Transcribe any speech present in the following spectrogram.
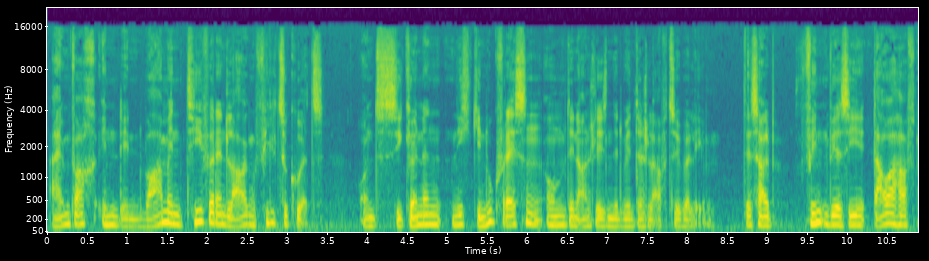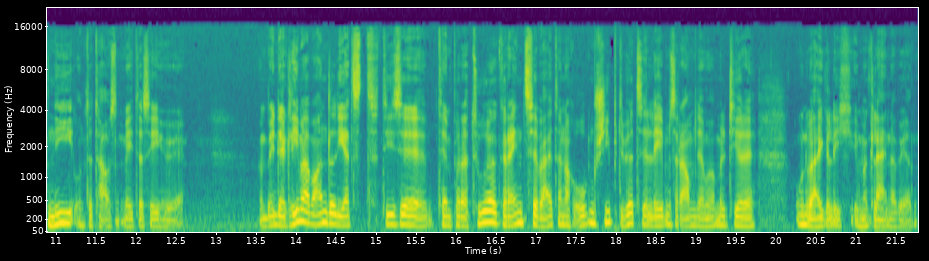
einfach in den warmen, tieferen Lagen viel zu kurz. Und sie können nicht genug fressen, um den anschließenden Winterschlaf zu überleben. Deshalb finden wir sie dauerhaft nie unter 1000 Meter Seehöhe. Und wenn der Klimawandel jetzt diese Temperaturgrenze weiter nach oben schiebt, wird der Lebensraum der Murmeltiere unweigerlich immer kleiner werden.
